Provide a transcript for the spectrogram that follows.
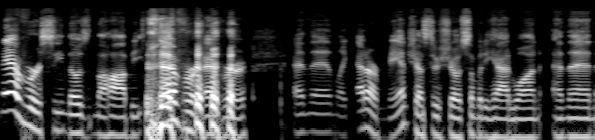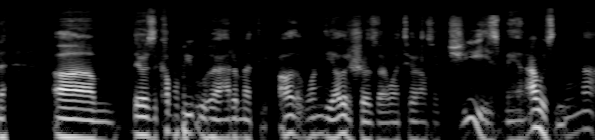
never seen those in the hobby ever ever and then like at our manchester show somebody had one and then um there was a couple people who had them at the other one of the other shows that i went to and i was like geez man i was not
